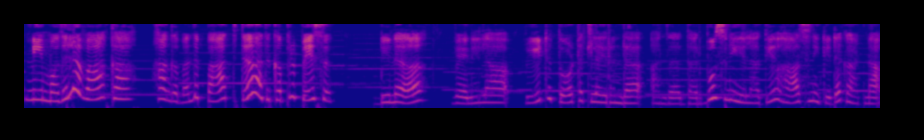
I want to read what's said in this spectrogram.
நீ முதல்ல வாக்கா. அங்க வந்து பார்த்துட்டு அதுக்கப்புறம் பேசு. அப்படின்னு வெனிலா வீட்டு தோட்டத்துல இருந்த அந்த தர்பூசணி எல்லாத்தையும் ஹாசினி கிட்ட காட்டினா.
